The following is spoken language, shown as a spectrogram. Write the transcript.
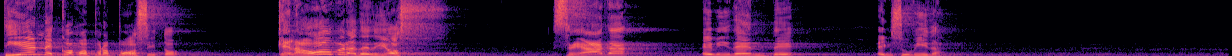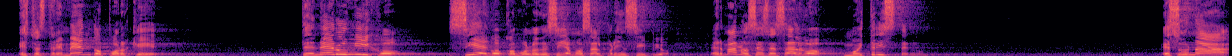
tiene como propósito que la obra de Dios se haga evidente en su vida. Esto es tremendo porque tener un hijo ciego, como lo decíamos al principio, hermanos, eso es algo muy triste. Es una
